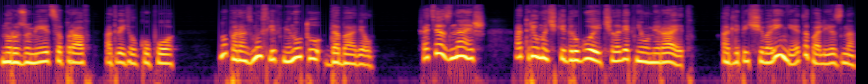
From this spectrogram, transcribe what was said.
«Ну, разумеется, прав», — ответил Купо, но, поразмыслив минуту, добавил. «Хотя, знаешь, от рюмочки другой человек не умирает, а для пищеварения это полезно».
